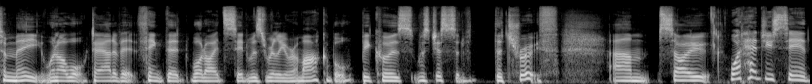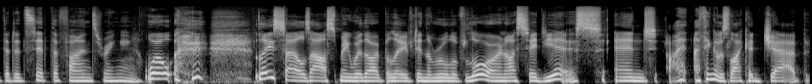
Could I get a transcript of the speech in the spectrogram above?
to me, when I walked out of it, think that what I'd said was really remarkable because it was just sort of the truth. Um, so, what had you said that had set the phones ringing? Well, Leigh Sales asked me whether I believed in the rule of law, and I said yes. And I, I think it was like a jab,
